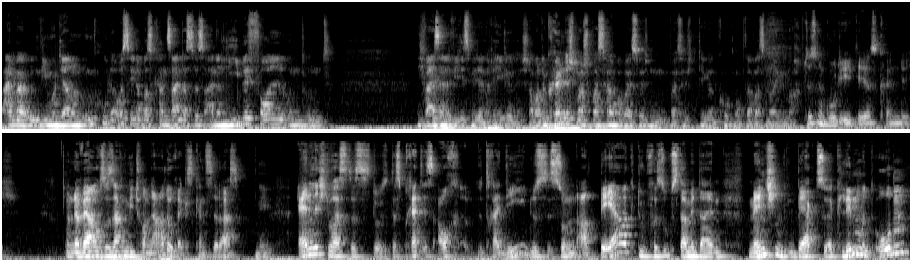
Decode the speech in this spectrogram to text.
einmal irgendwie modern und uncool aussehen, aber es kann sein, dass das einer liebevoll und, und ich weiß nicht, wie das mit den Regeln ist. Aber du könntest mal spaßhalber bei solchen, bei solchen Dingern gucken, ob da was neu gemacht Das ist eine gute Idee, das könnte ich. Und da wären auch so Sachen wie Tornado Rex, kennst du das? Nee. Ähnlich, du hast das, du, das Brett ist auch 3D, das ist so eine Art Berg, du versuchst da mit deinem Männchen den Berg zu erklimmen und oben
